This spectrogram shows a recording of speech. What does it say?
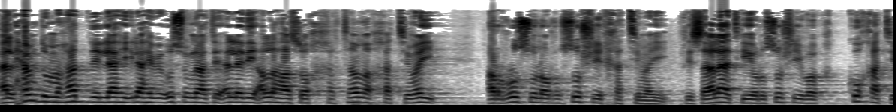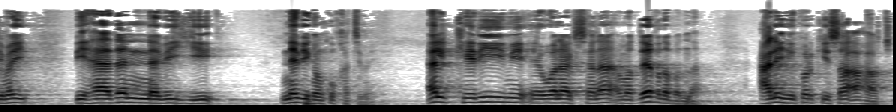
alxamdu mahad lilaahi ilaahay bay u sugnaatay aladii allahaasoo khatama khatimay alrusula rusushii khatimay risaalaadkii iyo rusushiiba ku khatimay bihada nabiyi nebigan ku khatimay. Alkariimi ee wanaagsanaa ama deeqda badnaa calayhi korkiisa ha ahaato.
